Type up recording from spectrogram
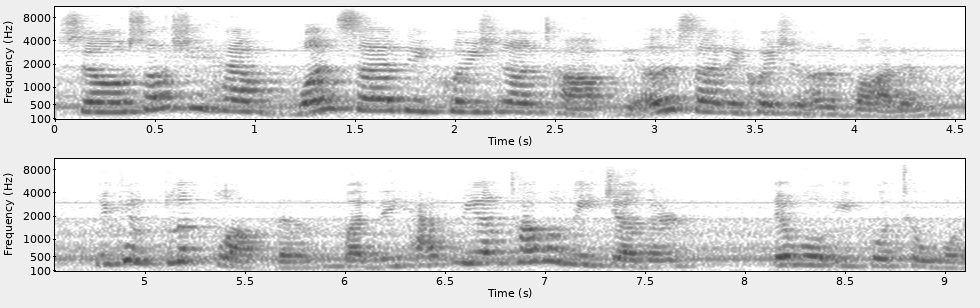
So as long as you have one side of the equation on top, the other side of the equation on the bottom, you can flip-flop them, but they have to be on top of each other. It will equal to 1.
